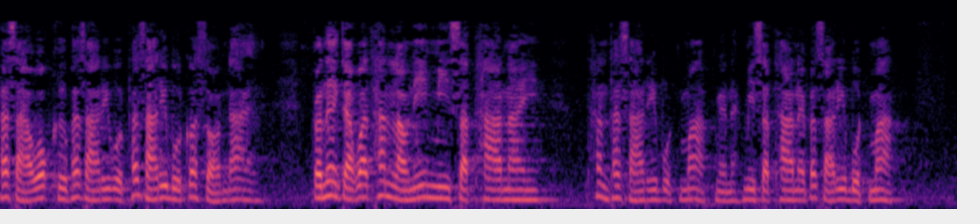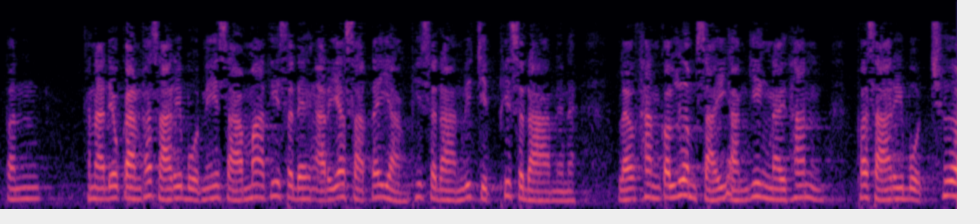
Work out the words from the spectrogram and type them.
ภาษาวกคือภาษาริบุตรภาษาริบุตรก็สอนได้ ก็เนื่องจากว่าท่านเหล่านี้มีศรัทธาในท่านภาษาริบุตรมากเนี่ยนะมีศรัทธาในภาษาริบุตรมากปันขณะเดียวกันภาษาริบุตรนี้สามารถที่แสดงอริยสัจได้อย่างพิสดารวิจิตพิสดารเนี่ยนะแล้วท่านก็เลื่อมใสอย่างยิ่งในท่าน ภาษาริบุตรเชื่อ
